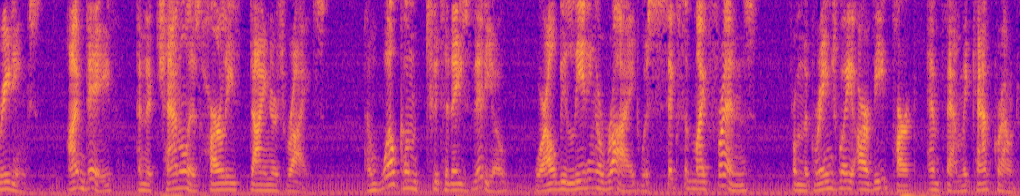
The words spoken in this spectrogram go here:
Greetings, I'm Dave, and the channel is Harley's Diners Rides. And welcome to today's video, where I'll be leading a ride with six of my friends from the Grangeway RV Park and Family Campground.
